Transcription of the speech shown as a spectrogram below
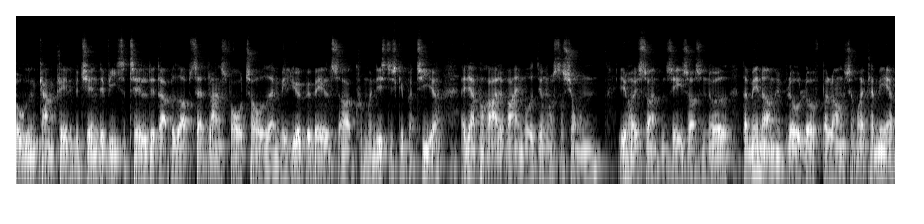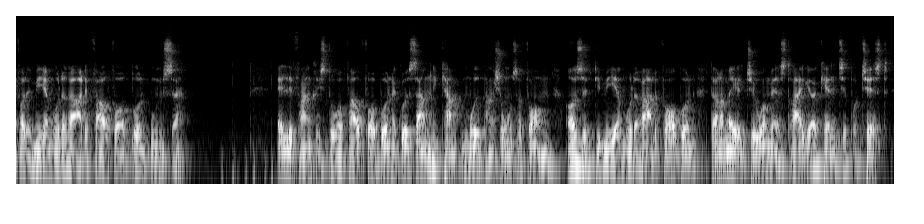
For uden kampklædte betjente viser telte, der er blevet opsat langs fortorvet af miljøbevægelser og kommunistiske partier, at jeg er på rette vej mod demonstrationen. I horisonten ses også noget, der minder om en blå luftballon, som reklamerer for det mere moderate fagforbund UNSA. Alle Frankrigs store fagforbund er gået sammen i kampen mod pensionsreformen, også de mere moderate forbund, der normalt tøver med at strække og kalde til protest.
